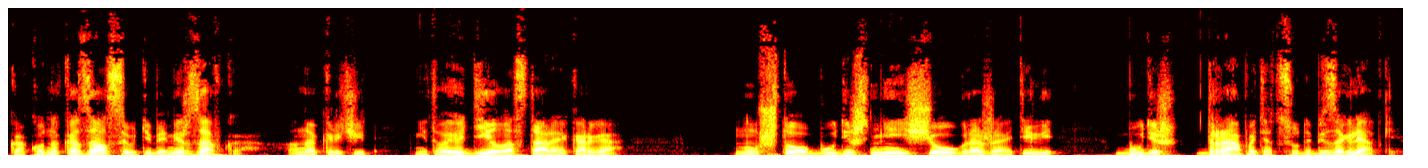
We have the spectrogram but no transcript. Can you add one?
как он оказался у тебя, мерзавка? Она кричит, не твое дело, старая корга. Ну что, будешь мне еще угрожать или будешь драпать отсюда без оглядки?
